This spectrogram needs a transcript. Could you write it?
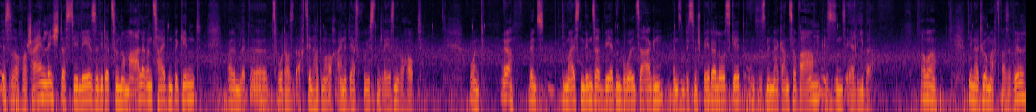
ist es auch wahrscheinlich, dass die Lese wieder zu normaleren Zeiten beginnt, weil im, 2018 äh, hatten wir auch eine der frühesten Lesen überhaupt. Und ja, wenn's, die meisten Winzer werden wohl sagen, wenn es ein bisschen später losgeht und es ist nicht mehr ganz so warm, ist es uns eher lieber. Aber die Natur macht, was sie will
